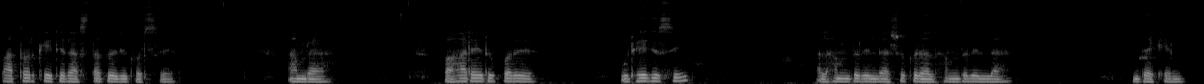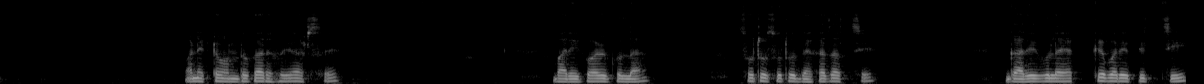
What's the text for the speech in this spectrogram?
পাথর কেটে রাস্তা তৈরি করছে। আমরা পাহাড়ের উপরে উঠে গেছি। আলহামদুলিল্লাহ, শুকুর, আলহামদুলিল্লাহ। দেখেন, অনেকটা অন্ধকার হয়ে আসছে। বাড়িঘরগুলা ছোট ছোট দেখা যাচ্ছে। গাড়িগুলো একেবারে পিচ্ছি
